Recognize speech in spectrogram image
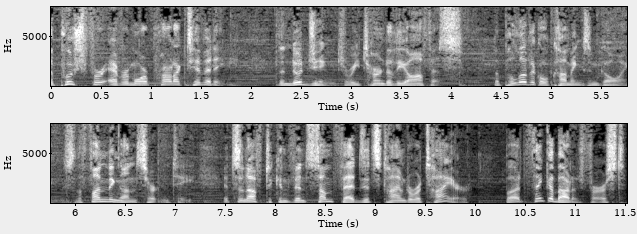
The push for ever more productivity, the nudging to return to the office, the political comings and goings, the funding uncertainty. It's enough to convince some feds it's time to retire. But think about it first.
